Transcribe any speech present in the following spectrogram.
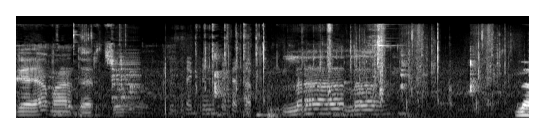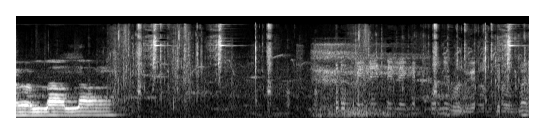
गया मादर चो सेकंड से खत्म ला ला। ला ला ला। ला तो पी90 लेके कौन नहीं घुस गया उसके ऊपर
